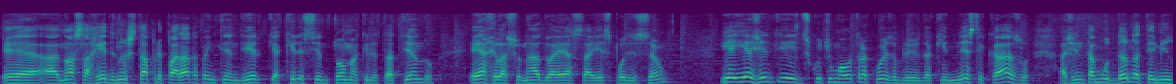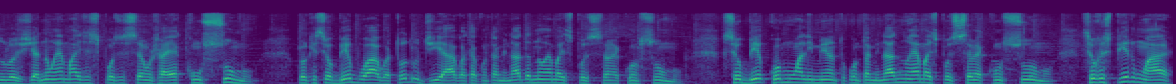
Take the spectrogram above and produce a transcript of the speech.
é, a nossa rede não está preparada para entender que aquele sintoma que ele está tendo é relacionado a essa exposição. E aí a gente discute uma outra coisa, Brigida, que neste caso a gente está mudando a terminologia, não é mais exposição, já é consumo. Porque se eu bebo água todo dia, a água está contaminada, não é mais exposição, é consumo. Se eu bebo como um alimento contaminado, não é mais exposição, é consumo. Se eu respiro um ar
